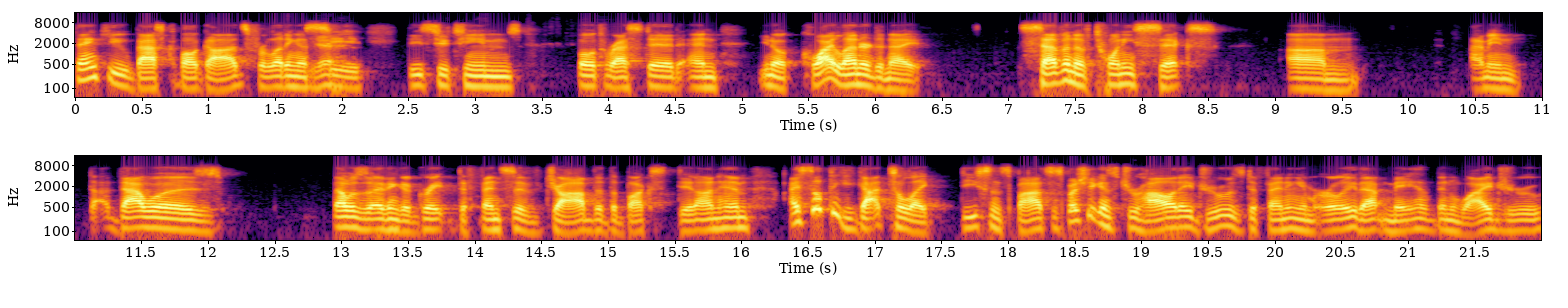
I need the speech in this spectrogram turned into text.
thank you basketball gods for letting us yeah. see these two teams both rested and you know Kawhi Leonard tonight 7 of 26 um I mean th- that was that was I think a great defensive job that the Bucks did on him. I still think he got to like decent spots, especially against Jrue Holiday. Jrue was defending him early. That may have been why Jrue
